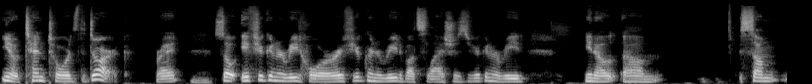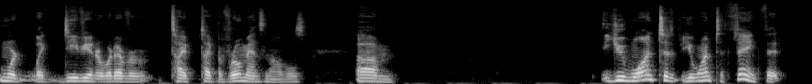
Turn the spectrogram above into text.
you know, tend towards the dark, right? Mhm. So if you're going to read horror, if you're going to read about slashers, if you're going to read, you know, um, some more like deviant or whatever type type of romance novels, um, you want to you want to think that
